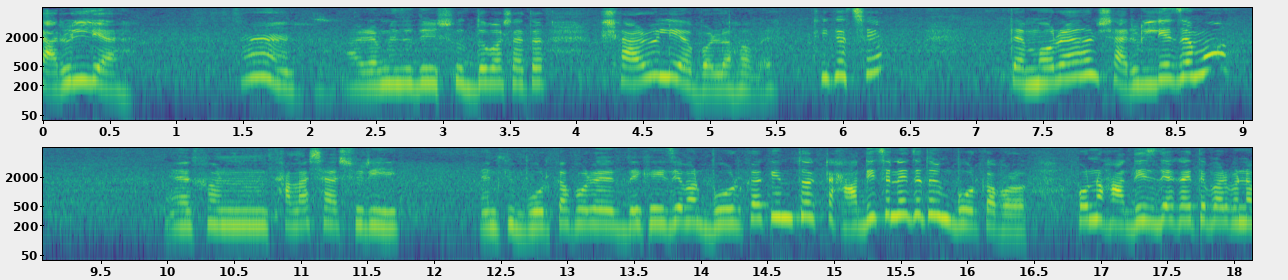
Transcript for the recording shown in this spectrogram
সারুলিয়া। হ্যাঁ আর এমনি যদি শুদ্ধ ভাষায় তো সারুলিয়া বলা হবে, ঠিক আছে? তা মোরা এখন সারুলিয়া যাব। এখন খালা শাশুড়ি এমনকি বোরকা পরে দেখেই যে আমার বোরকা কিন্তু একটা হাদিসে নেই যে তুমি বোরকা পরো। কোনো হাদিস দেখাইতে পারবে না,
